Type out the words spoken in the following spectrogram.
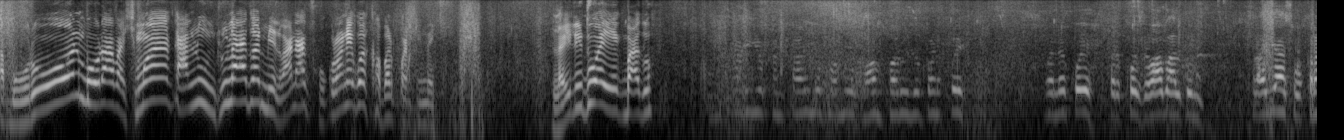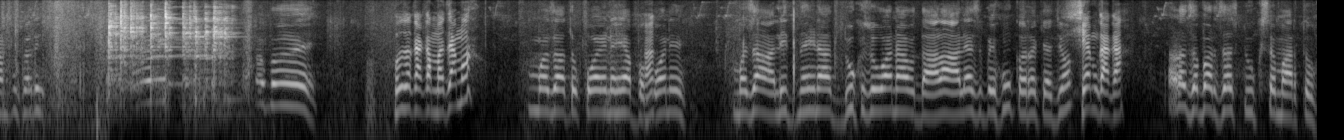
આ બોરો ને બોરા વચમાં કાલનું ઊંઠું લાવ્યા તો મેળવાના છોકરાને કોઈ ખબર પડતી નહીં. લઈ લીધું હોય એક બાજુ. કામ ફરું છું પણ કોઈ મને કોઈ સરખો જવાબ આલતો નહીં. આ છોકરાને તું ખરી ભાઈ. શું કાકા મજામાં? મજા તો કોઈ નહીં આ ભગવાને મજા આલી જ નહીં ના દુઃખ જોવાના દાળા આલ્યા છે. ભાઈ શું કરે કેજો શેમ કાકા? દાડા જબરજસ્ત દુઃખ છે મારતો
